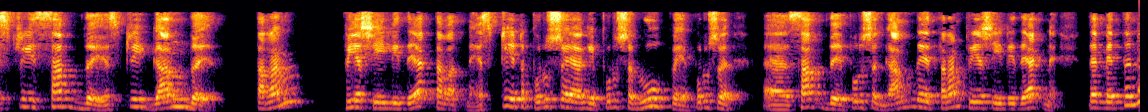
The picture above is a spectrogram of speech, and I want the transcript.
ස්ත්‍රී ශබ්දය, ස්ත්‍රී ගන්ධය තරම් ප්‍රියශීලී දෙයක් තවත් නැහැ. ස්ත්‍රියට පුරුෂයාගේ පුරුෂ රූපය, පුරුෂ ශබ්දය, පුරුෂ ගන්ධය තරම් ප්‍රියශීලී දෙයක් නැහැ. දැන් මෙතන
